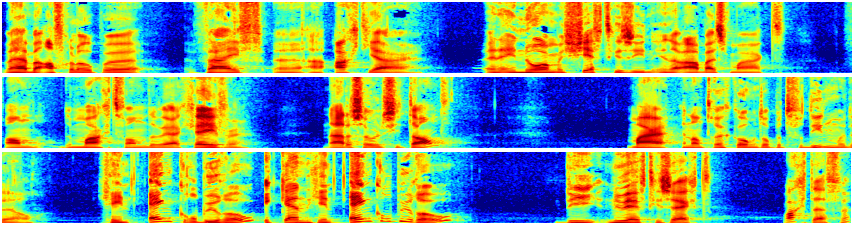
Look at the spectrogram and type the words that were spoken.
We hebben afgelopen vijf eh, à acht jaar een enorme shift gezien in de arbeidsmarkt van de macht van de werkgever naar de sollicitant. Maar, en dan terugkomend op het verdienmodel, geen enkel bureau, ik ken geen enkel bureau die nu heeft gezegd, wacht even,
